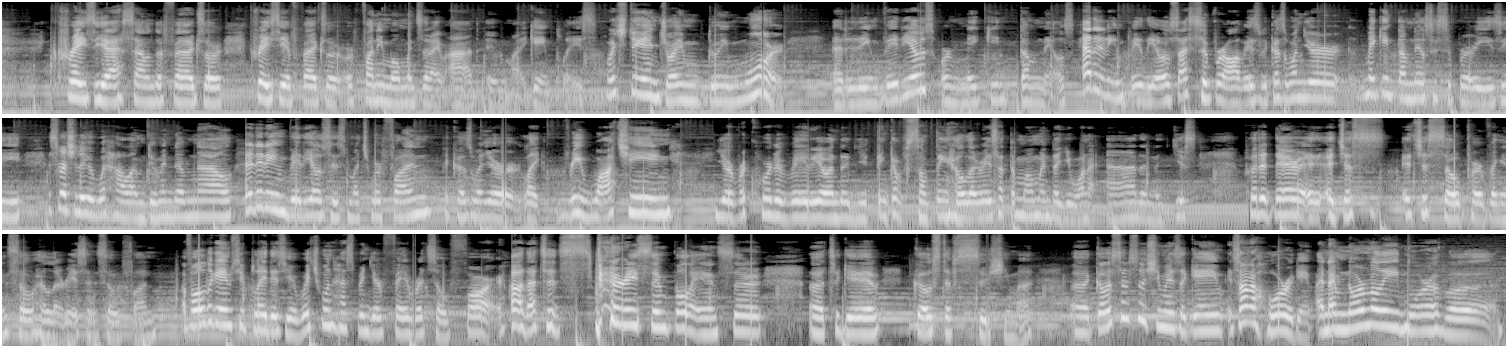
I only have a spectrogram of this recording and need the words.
crazy ass sound effects or crazy effects or, or funny moments that I've had in my gameplays. Which do you enjoy doing more? Editing videos or making thumbnails. Editing videos, that's super obvious because when you're making thumbnails is super easy, especially with how I'm doing them now. Editing videos is much more fun because when you're like rewatching your recorded video and then you think of something hilarious at the moment that you want to add and then just put it there. It, it, just it's just so perfect and so hilarious and so fun. Of all the games you played this year which one has been your favorite so far? Oh that's a very simple answer uh, to give. Ghost of tsushima. Uh, ghost of tsushima is a game it's not a horror game and i'm normally more of a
